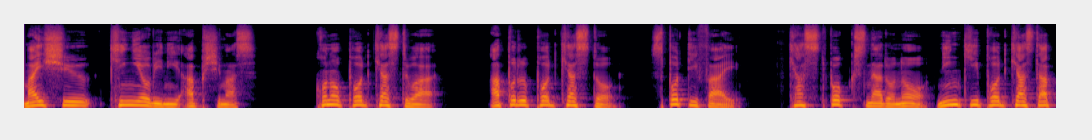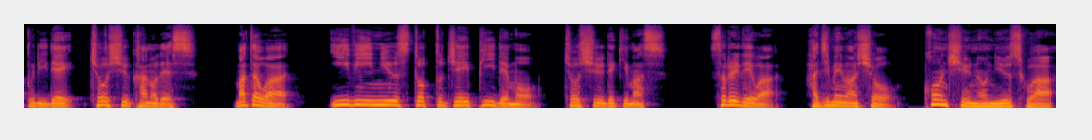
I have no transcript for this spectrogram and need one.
毎週金曜日にアップします。このポッドキャストは Apple Podcast、Spotify、Castbox などの人気ポッドキャストアプリで聴取可能です。または evnews.jp でも聴取できます。それでは始めましょう。今週のニュースは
